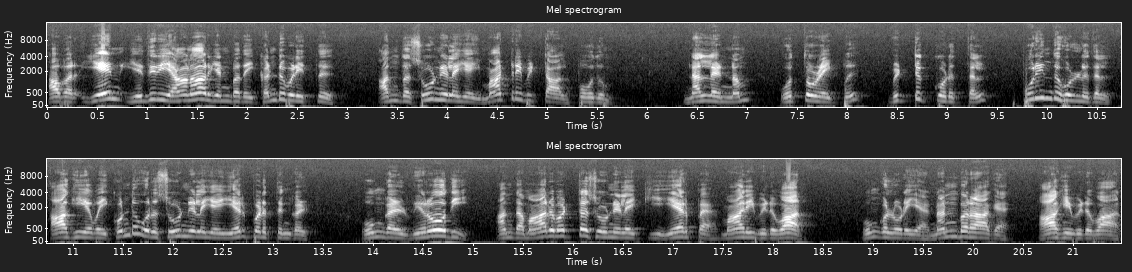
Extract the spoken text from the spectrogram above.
அவர் ஏன் எதிரியானார் என்பதை கண்டுபிடித்து அந்த சூழ்நிலையை மாற்றிவிட்டால் போதும். நல்லெண்ணம் ஒத்துழைப்பு விட்டுக்கொடுத்தல் புரிந்து கொள்ளுதல் ஆகியவை கொண்ட ஒரு சூழ்நிலையை ஏற்படுத்துங்கள். உங்கள் விரோதி அந்த மாறுபட்ட சூழ்நிலைக்கு ஏற்ப மாறிவிடுவார். உங்களுடைய நண்பராக ஆகிவிடுவார்.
